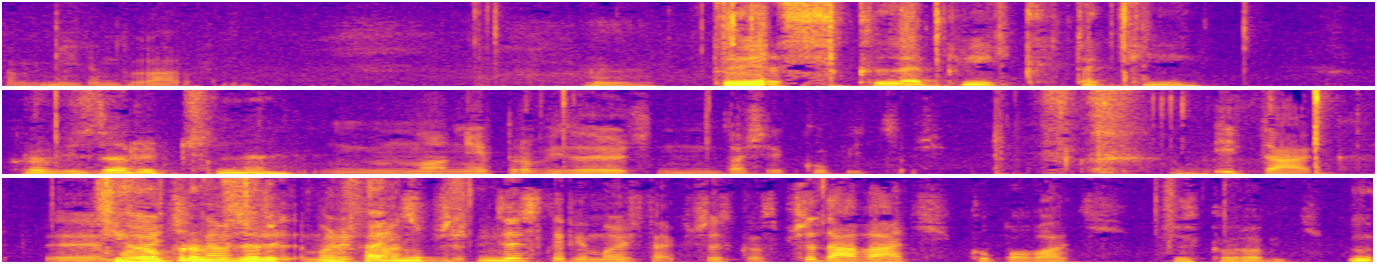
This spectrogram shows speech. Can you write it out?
tam milion dolarów. Tu jest sklepik, taki prowizoryczny. No nie prowizoryczny, da się kupić coś. I tak. y, Cicho, możecie tam prowizoryczny sprzy- możecie tam fajnie sprzy- brzmi. W tym sklepie możecie tak, wszystko sprzedawać, kupować, wszystko robić. N-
